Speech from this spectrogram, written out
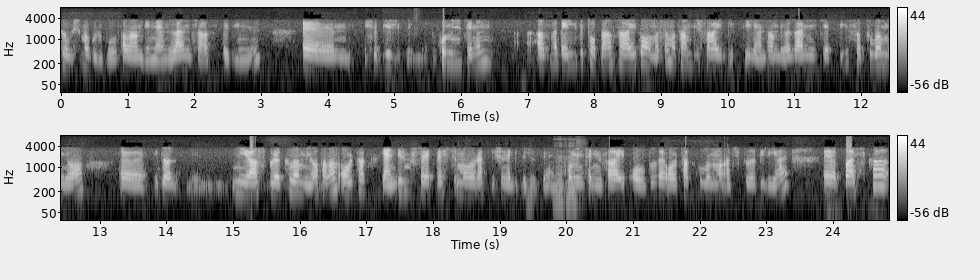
çalışma grubu falan diyeyim yani Land Trust dediğimiz e, işte bir komünitenin aslında belli bir toprağın sahibi olması ama tam bir sahiplik değil yani tam bir özel mülkiyet değil. Satılamıyor e, gö- miras bırakılamıyor falan. Ortak yani bir müşterekleştirme olarak düşünebiliriz yani. Hı hı. komünitenin sahip olduğu ve ortak kullanıma açtığı bir yer. E, başka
